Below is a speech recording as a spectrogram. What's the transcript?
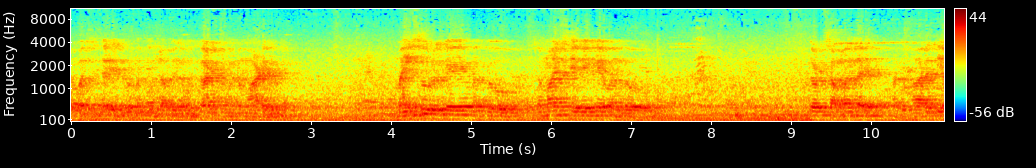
ಉಪಸ್ಥಿತರಿದ್ದರು ಮತ್ತು ಕ್ಲಬ್ನ ಉದ್ಘಾಟನೆಯನ್ನು ಮಾಡಿದರು. ಮೈಸೂರಿಗೆ ಮತ್ತು ಸಮಾಜ ಸೇವೆಗೆ ಒಂದು ದೊಡ್ಡ ಸಂಬಂಧ ಇದೆ. ಅದು ಭಾರತೀಯ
